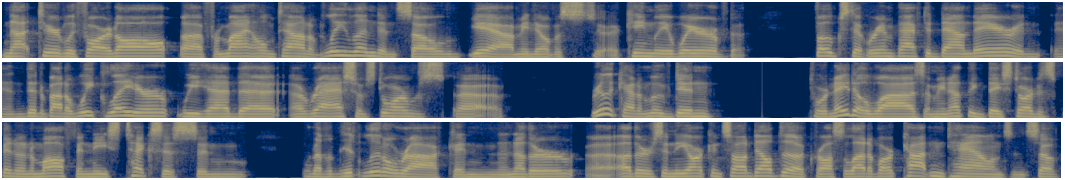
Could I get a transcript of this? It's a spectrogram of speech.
not terribly far at all uh, from my hometown of Leland, and so yeah, I mean I was uh, keenly aware of the folks that were impacted down there, and and then about a week later we had uh, a rash of storms, uh, really kind of moved in tornado wise. I mean I think they started spinning them off in East Texas and one of them hit Little Rock and another uh, others in the Arkansas Delta across a lot of our cotton towns. And so,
